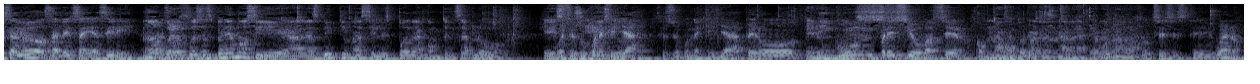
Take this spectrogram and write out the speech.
Saludos a Alexa y a Siri. No, pero pues esperemos si a las víctimas se les pueda compensar lo. Pues se supone esto. que ya, se supone que ya, pero, Pero, ningún pues, precio va a ser No, compensatorio. para nada, para nada. Entonces, este, bueno,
